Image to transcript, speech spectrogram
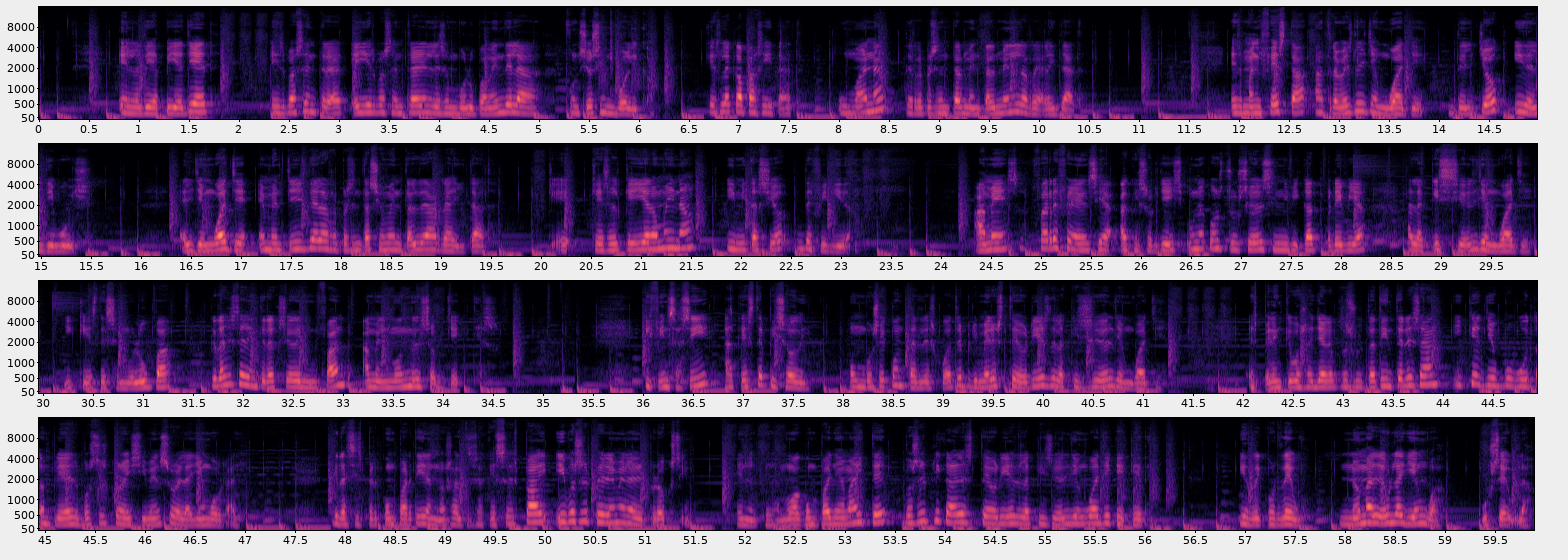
En la de Piaget es va centrar, ell es va centrar en el desenvolupament de la funció simbòlica, que és la capacitat humana de representar mentalment la realitat. Es manifesta a través del llenguatge, del joc i del dibuix, el llenguatge emergeix de la representació mental de la realitat, que, que és el que ell anomena imitació definida. A més, fa referència a que sorgeix una construcció del significat prèvia a l'adquisició del llenguatge i que es desenvolupa gràcies a la interacció de l'infant amb el món dels objectes. I fins així aquest episodi, on vos he contat les quatre primeres teories de l'adquisició del llenguatge. Esperem que vos hagi resultat interessant i que hàgiu pogut ampliar els vostres coneixements sobre la llengua oral. Gràcies per compartir amb nosaltres aquest espai i vos esperem en el pròxim, en el que la meva companya Maite vos explicarà les teories de l'adquisició del llenguatge que queden. I recordeu, no amagueu la llengua, useu-la.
